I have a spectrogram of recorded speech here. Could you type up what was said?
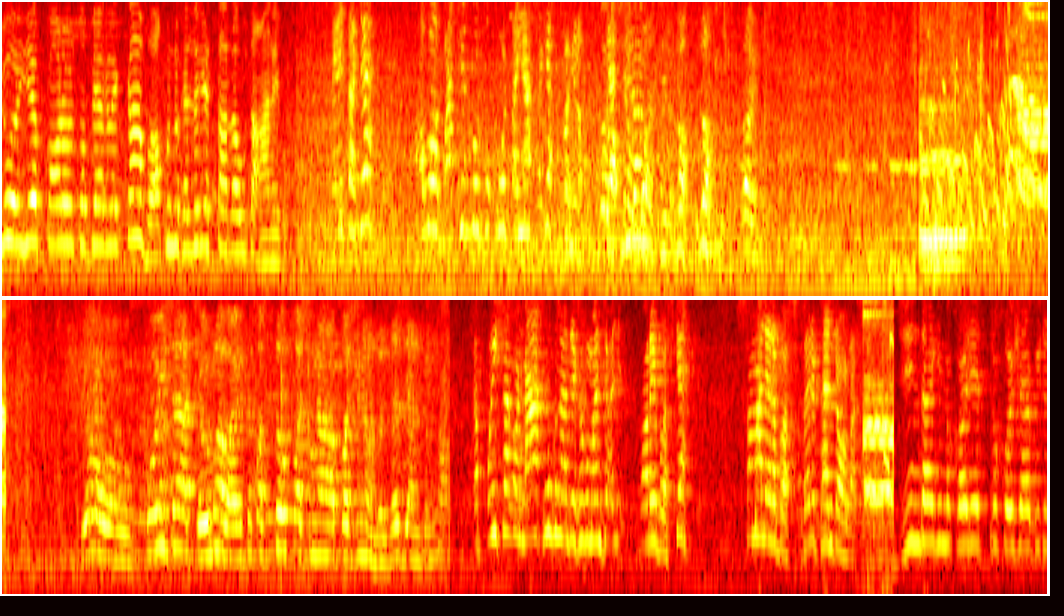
यो एक करोडको ब्यागले कहाँ भकुन्डो खेल्छ यता र उता हानेको? त्यही त क्या अब बास्केटबलको कोर्ट त यहाँ छ क्या? ल ल ल। यो पैसा छेउमा भएर त कस्तो पसिना पसिना हुँदो रहेछ ज्यान पनि। पैसाको नाकमुख नदेखेको मान्छे अलिक परै बस क्या। सम्हालेर बस फेरि फ्यान्ट होला जिन्दगीमा कहिले यत्रो पैसा बिटो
